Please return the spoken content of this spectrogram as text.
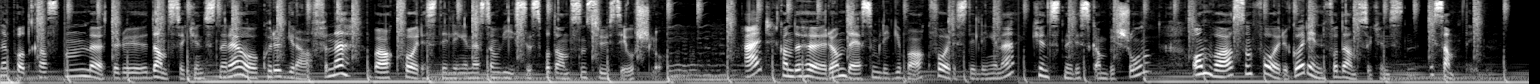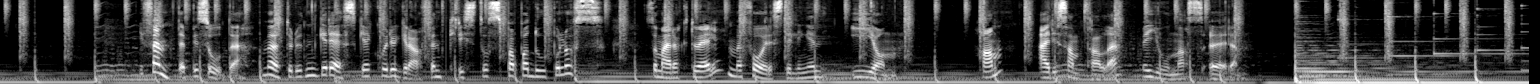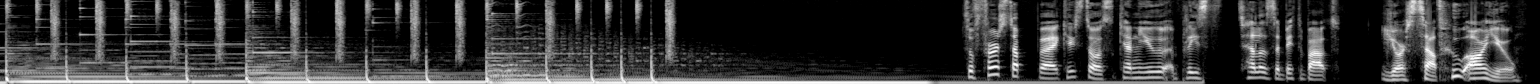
denne podkasten møter du dansekunstnere og koreografene bak forestillingene som vises på Dansens Hus i Oslo. Her kan du høre om det som ligger bak forestillingene, kunstnerisk ambisjon, og om hva som foregår innenfor dansekunsten i samtiden. I femte episode møter du den greske koreografen Christos Papadopoulos, som er aktuell med forestillingen Ion. Han er i samtale med Jonas Øren. So first up, uh, Christos, can you please tell us a bit about yourself? Who are you?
